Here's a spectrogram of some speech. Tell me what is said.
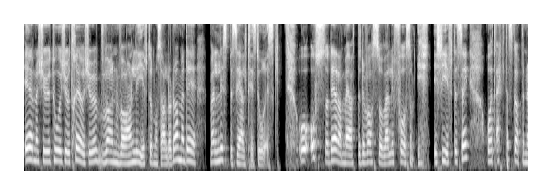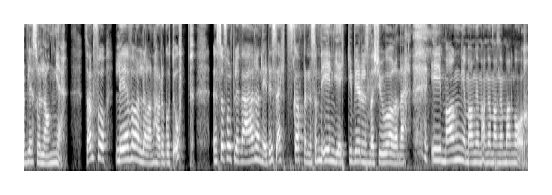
21, 22, 23 var en vanlig giftermålsalder da, men det er veldig spesielt historisk. Og også det der med at det var så veldig få som ikke giftet seg, og at ekteskapene ble så lange. Sant? For levealderen hadde gått opp, så folk ble værende i disse ekteskapene som de inngikk i begynnelsen av 20-årene i mange, mange, mange, mange, mange år.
